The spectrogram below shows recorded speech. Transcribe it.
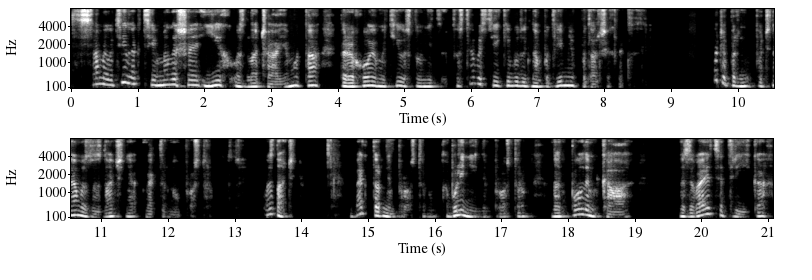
Саме у цій лекції ми лише їх означаємо та перераховуємо ті основні властивості, які будуть нам потрібні в подальших викладах. Отже, почнемо з означення векторного простору. Означення. Векторним простором або лінійним простором над полем К називається трійка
